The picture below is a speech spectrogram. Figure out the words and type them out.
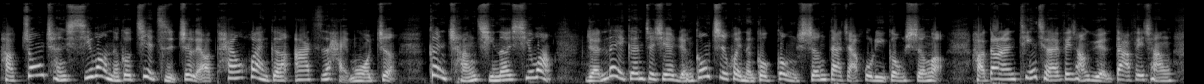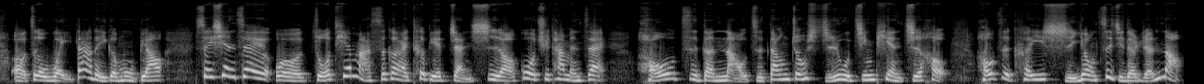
好，中程希望能够借此治疗瘫痪跟阿兹海默症，更长期呢，希望人类跟这些人工智慧能够共。共生，大家互利共生哦。好，当然听起来非常远大，非常呃这个伟大的一个目标。所以现在我昨天马斯克还特别展示哦，过去他们在猴子的脑子当中植入晶片之后，猴子可以使用自己的人脑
